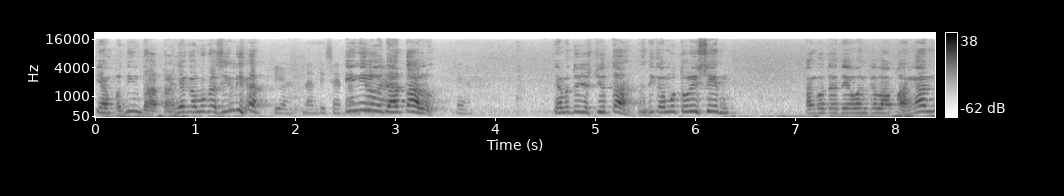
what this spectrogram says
Yang penting datanya kamu kasih lihat. Iya, nanti saya Ini loh data loh. Ya. Yang 7 juta. Nanti kamu tulisin anggota dewan ke lapangan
